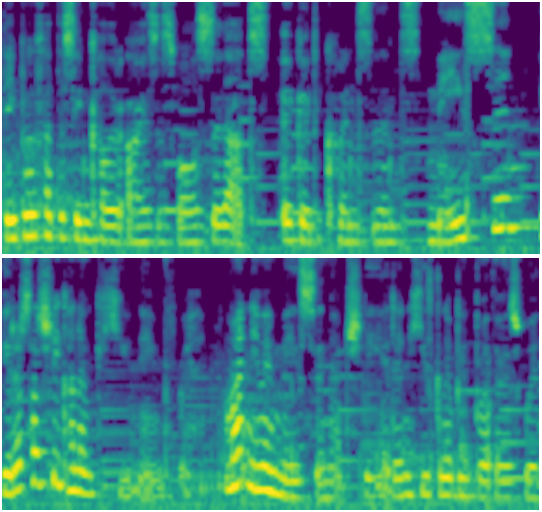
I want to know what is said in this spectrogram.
They both had the same color eyes as well, so that's a good coincidence. Mason? Yeah, that's actually kind of a cute name for him. I might name him Mason, actually, and then he's gonna be brothers with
